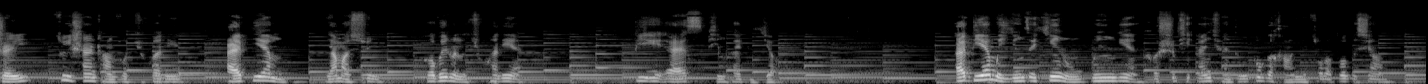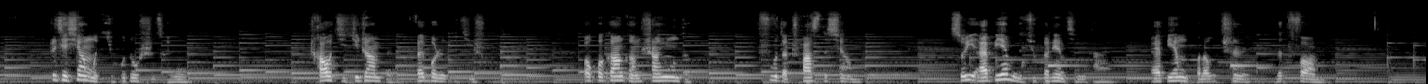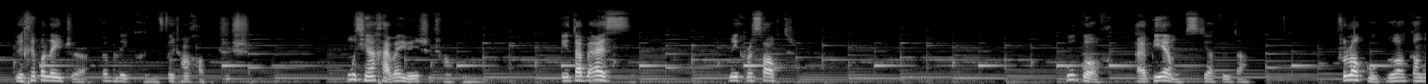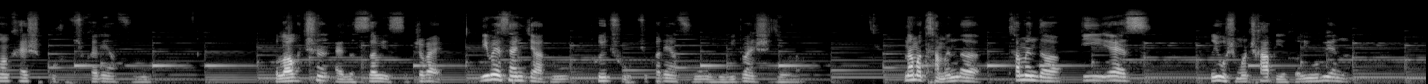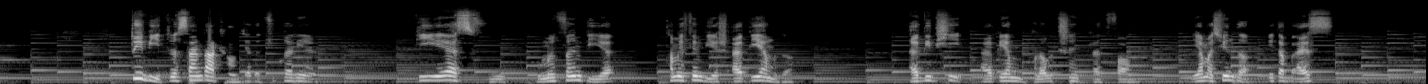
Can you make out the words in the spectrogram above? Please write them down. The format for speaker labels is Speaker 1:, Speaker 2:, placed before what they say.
Speaker 1: 谁最擅长做区块链？IBM、亚马逊和微软的区块链 BAS 平台比较。IBM 已经在金融、供应链和食品安全等多个行业做了多个项目，这些项目几乎都是采用超级记账本 Fabric 技术，包括刚刚商用的 Food Trust 项目。所以，IBM 的区块链平台 IBM Blockchain Platform。对 Hibernate Fabric 有非常好的支持。目前海外云市场以 AWS、Microsoft、Google、IBM 四家最大。除了谷歌刚刚开始部署区块链服务 Blockchain as a Service 之外，另外三家都推出区块链服务有一段时间了。那么他们的他们的 BES 都有什么差别和优劣呢？对比这三大厂家的区块链 BAS 服务，我们分别，它们分别是 IBM 的 IBP IBM Blockchain Platform、亚马逊的 AWS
